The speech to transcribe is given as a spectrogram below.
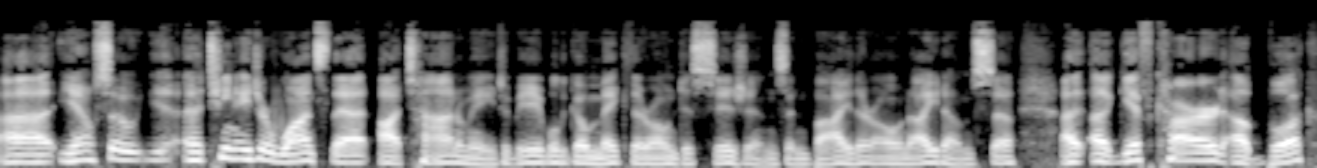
Uh, you know, so a teenager wants that autonomy to be able to go make their own decisions and buy their own items. So a, a, gift card, a book,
